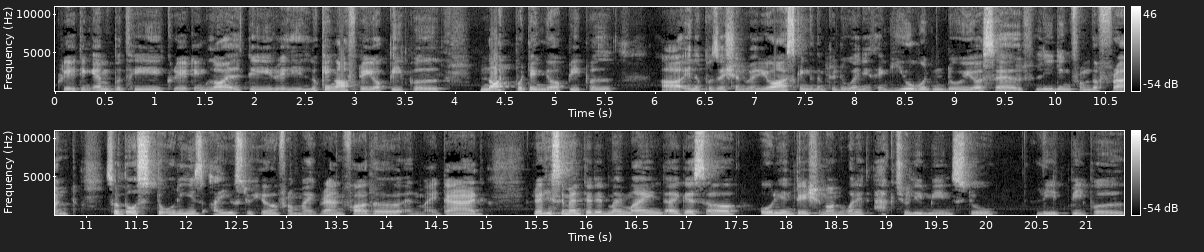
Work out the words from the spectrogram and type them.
creating empathy creating loyalty really looking after your people not putting your people uh, in a position where you're asking them to do anything you wouldn't do yourself leading from the front so those stories i used to hear from my grandfather and my dad really cemented in my mind i guess a orientation on what it actually means to lead people,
